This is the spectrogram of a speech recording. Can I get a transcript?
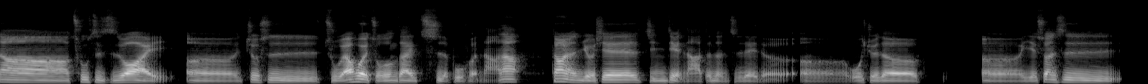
那除此之外，呃，就是主要会着重在吃的部分啊。那当然有些景点啊等等之类的，呃，我觉得呃也算是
